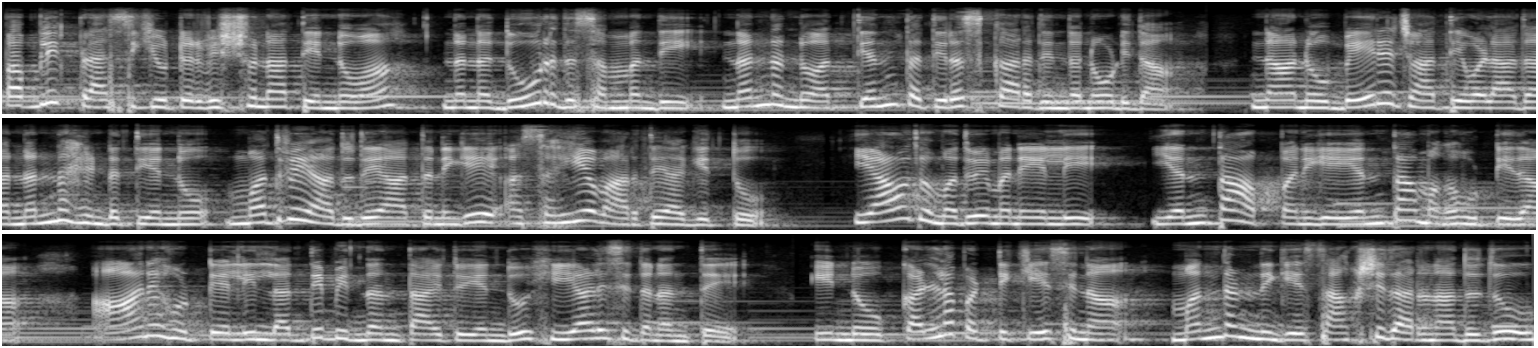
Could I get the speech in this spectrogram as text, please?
ಪಬ್ಲಿಕ್ ಪ್ರಾಸಿಕ್ಯೂಟರ್ ವಿಶ್ವನಾಥ್ ಎನ್ನುವ ನನ್ನ ದೂರದ ಸಂಬಂಧಿ ನನ್ನನ್ನು ಅತ್ಯಂತ ತಿರಸ್ಕಾರದಿಂದ ನೋಡಿದ. ನಾನು ಬೇರೆ ಜಾತಿಯವಳಾದ ನನ್ನ ಹೆಂಡತಿಯನ್ನು ಮದುವೆಯಾದುದೇ ಆತನಿಗೆ ಅಸಹ್ಯ ವಾರ್ತೆಯಾಗಿತ್ತು ಯಾವುದು ಮದುವೆ ಮನೆಯಲ್ಲಿ? ಎಂಥ ಅಪ್ಪನಿಗೆ ಎಂಥ ಮಗ ಹುಟ್ಟಿದ? ಆನೆ ಹೊಟ್ಟೆಯಲ್ಲಿ ಲದ್ದಿ ಬಿದ್ದಂತಾಯಿತು ಎಂದು ಹೀಯಾಳಿಸಿದನಂತೆ. ಇನ್ನು ಕಳ್ಳಪಟ್ಟಿ ಕೇಸಿನ ಮಂದಣ್ಣನಿಗೆ ಸಾಕ್ಷಿದಾರನಾದುದು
